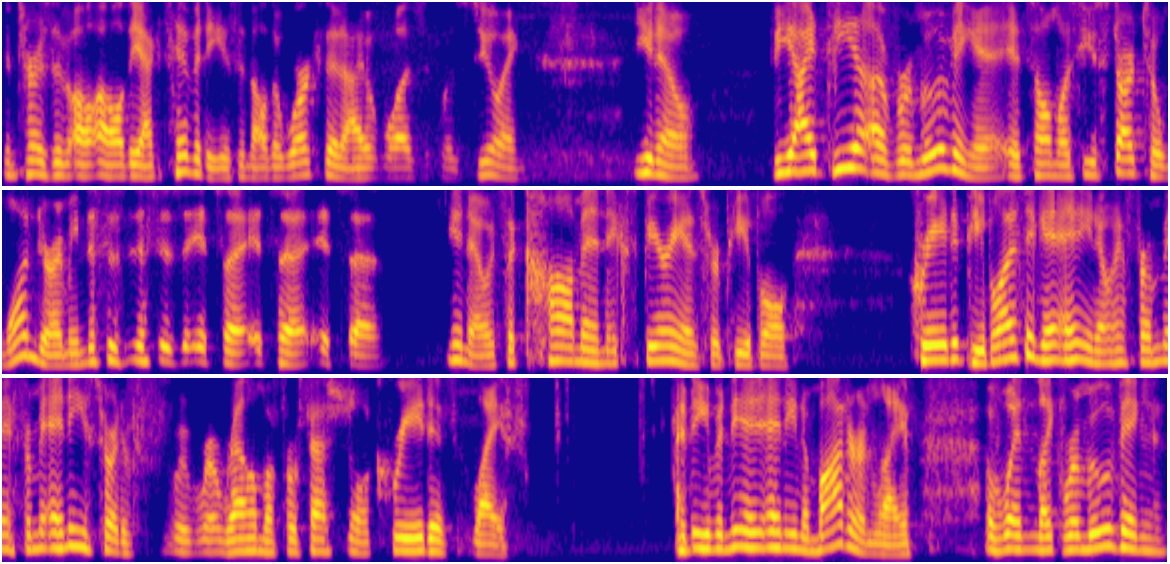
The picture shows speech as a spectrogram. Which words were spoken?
in terms of all, all the activities and all the work that I was was doing, you know, the idea of removing it, it's almost you start to wonder. I mean, this is this is it's a it's a it's a you know it's a common experience for people creative people i think you know from from any sort of realm of professional creative life and even in, in a modern life of when like removing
